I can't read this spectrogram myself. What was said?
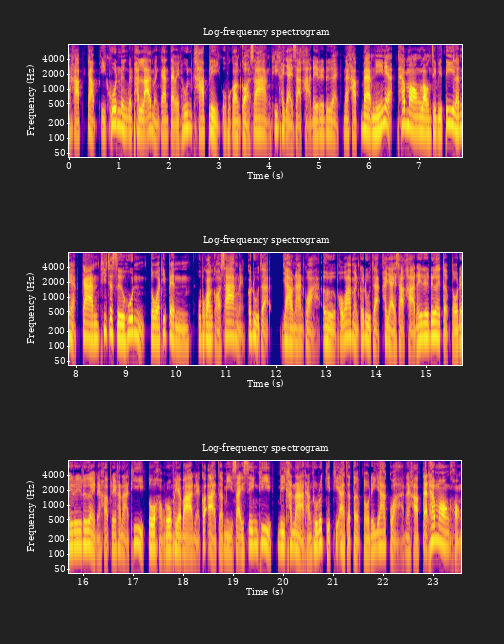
นะครับกับอีกหุ้นหนึ่งเป็นพันล้านเหมือนกันแต่เป็นหุ้นค้าปลีกอุปกรณ์ก่อสร้างที่ขยายสาขาได้เรื่อยๆนะครับแบบนี้เนี่ยถ้ามอง longevity แล้วเนี่ยการที่จะซื้อหุ้นตัวที่เป็นอุปกรณ์ก่อสร้างเนี่ยก็ดูจะ ยาวนานกว่า เออ เพราะว่ามันก็ดูจะขยายสาขาได้เรื่อยๆ เติบโตได้เรื่อยๆ นะครับ ในขณะที่ตัวของโรงพยาบาลเนี่ยก็อาจจะมีไซซิ่งที่มีขนาดทางธุรกิจที่อาจจะเติบโตได้ยากกว่านะครับ แต่ถ้ามองของ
